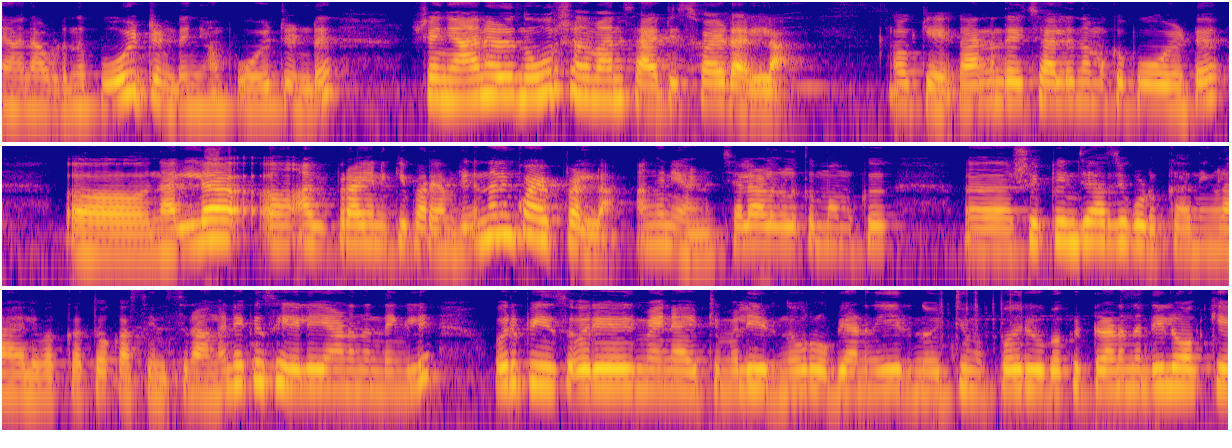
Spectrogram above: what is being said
ഞാൻ അവിടെ നിന്ന് പോയിട്ടുണ്ട്. ഞാൻ പോയിട്ടുണ്ട്. പക്ഷേ ഞാനൊരു നൂറ് ശതമാനം സാറ്റിസ്ഫൈഡ് അല്ല. ഓക്കെ കാരണം എന്താ വെച്ചാൽ നമുക്ക് പോയിട്ട് നല്ല അഭിപ്രായം എനിക്ക് പറയാൻ പറ്റും എന്നാലും കുഴപ്പമില്ല. അങ്ങനെയാണ്. ചില ആളുകൾക്ക് നമുക്ക് ഷിപ്പിംഗ് ചാർജ് കൊടുക്കുക നിങ്ങൾ അയൽവക്കത്തോ കസിൻസിനോ അങ്ങനെയൊക്കെ സെയിൽ ചെയ്യുകയാണെന്നുണ്ടെങ്കിൽ ഒരു പീസ് ഒരു മെയിൻ ഐറ്റം വലിയ ഇരുന്നൂറ് രൂപയാണെങ്കിൽ ഇരുന്നൂറ്റി മുപ്പത് രൂപ കിട്ടുകയാണെന്നുണ്ടെങ്കിൽ ഓക്കെ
